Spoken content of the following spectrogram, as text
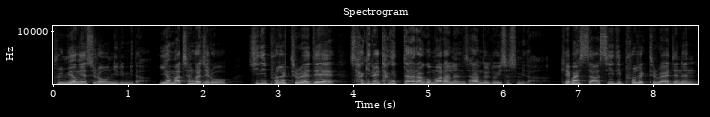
불명예스러운 일입니다. 이와 마찬가지로 CD 프로젝트 레드에 사기를 당했다라고 말하는 사람들도 있었습니다. 개발사 CD 프로젝트 레드는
